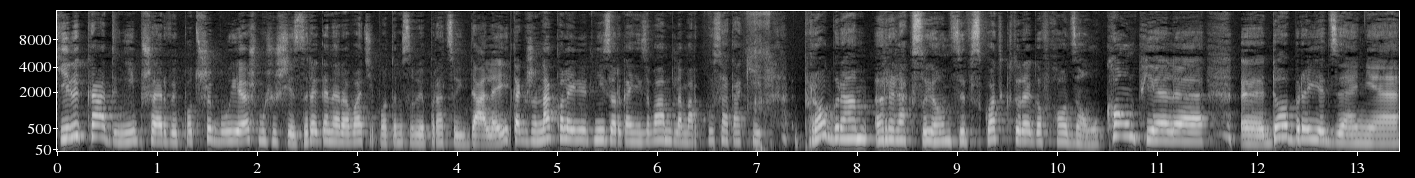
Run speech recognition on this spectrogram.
kilka dni przerwy potrzebujesz, musisz się zregenerować i potem sobie pracuj dalej. Także na kolejne dni zorganizowałam dla Markusa taki program relaksujący, w skład którego wchodzą kąpiele, e, dobre jedzenie,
